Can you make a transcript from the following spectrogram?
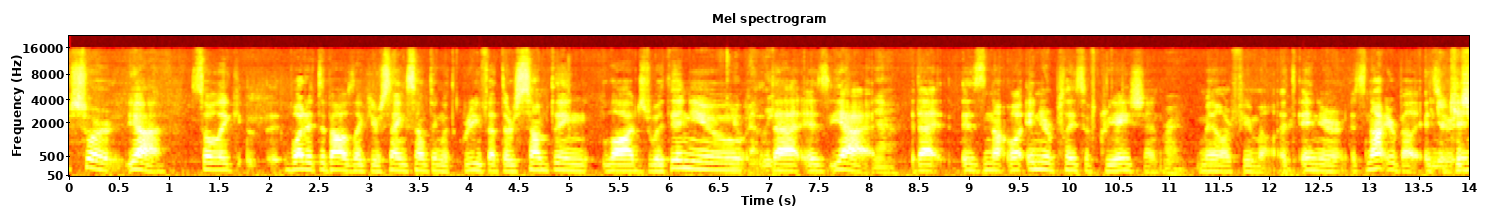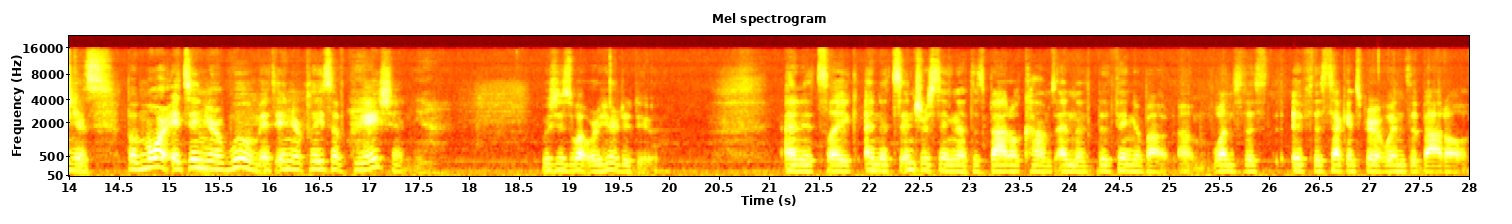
sure yeah so like what it's about is like you're saying something with grief that there's something lodged within you that is yeah, Yeah. that is not well in your place of creation Right. male or female it's in your it's not your belly it's in your your, in your but more it's in Yeah. your womb it's in your place of creation Yeah. which is what we're here to do and it's like and it's interesting that this battle comes and the, the thing about um, once this if the second spirit wins the battle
